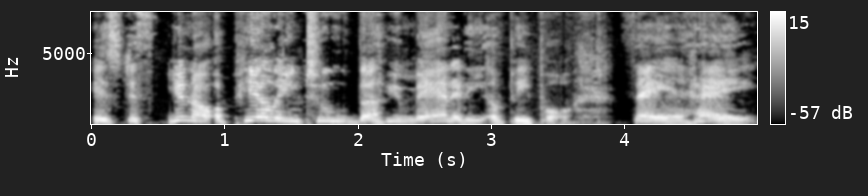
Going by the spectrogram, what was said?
It's just, you know, appealing to the humanity of people, saying, hey,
